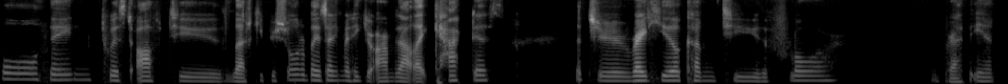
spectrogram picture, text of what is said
whole thing twist off to left. Keep your shoulder blades down. You might take your arms out like cactus. Let your right heel come to the floor. Breath in.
